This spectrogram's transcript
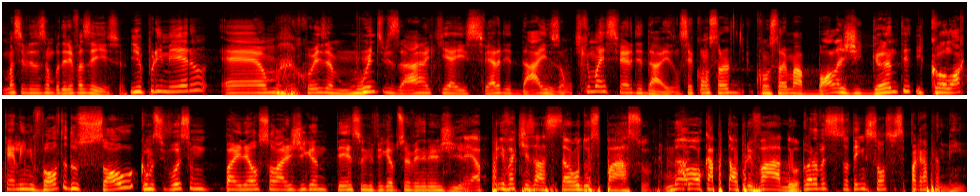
uma civilização poderia fazer isso. E o primeiro é uma coisa muito bizarra que é a esfera de Dyson. O que é uma esfera de Dyson? Você constrói, constrói uma bola gigante e coloca ela em volta volta do Sol como se fosse um painel solar gigantesco que fica absorvendo energia. É a privatização do espaço, não ao capital privado. Agora você só tem Sol se você pagar para mim.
